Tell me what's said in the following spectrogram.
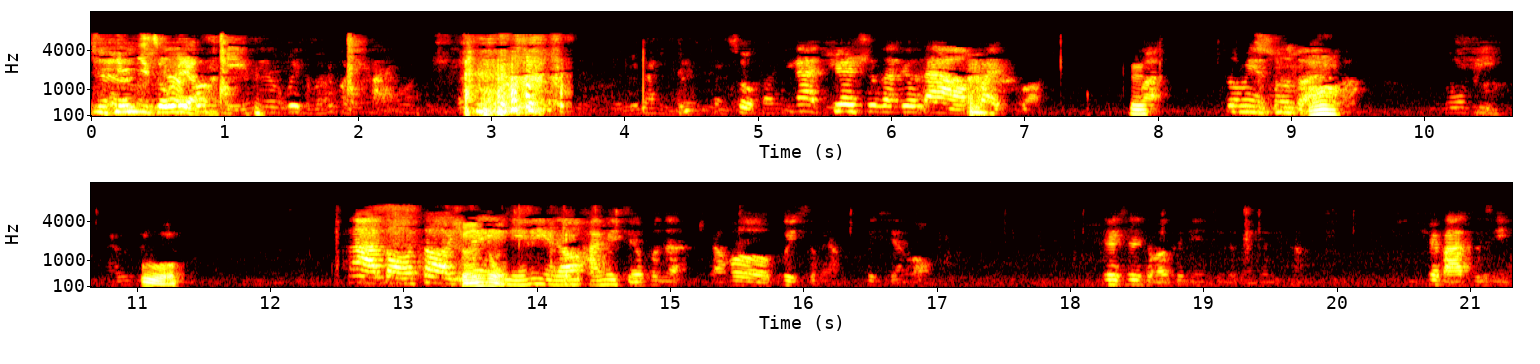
一天一周两，为什么这么差？你看缺失的六大坏处，是吧？寿命缩短，不，大到到一定年龄，然后还没结婚的，然后会怎么样？会显老，缺失什么更年期怎么更差？缺乏自信，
